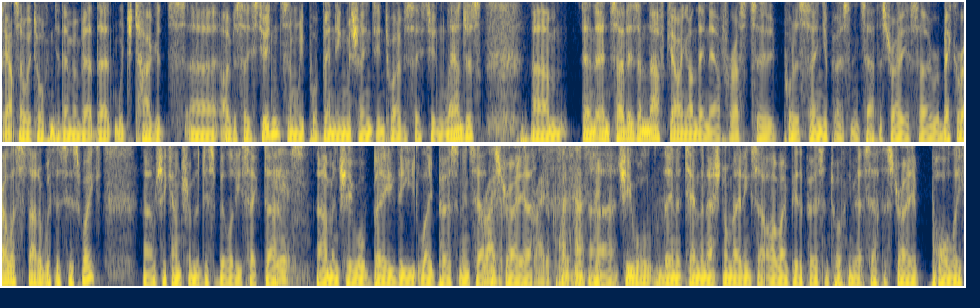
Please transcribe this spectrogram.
Yep. So we're talking to them about that, which targets uh, overseas students, and we put vending machines into overseas student lounges. Um, and, and so there's enough going on there now for us to put a senior person in South Australia. So Rebecca Ellis started with us this week. Um, she comes from the disability sector. Yes. Um, and she will be the lead person in South Great- Australia. great appointment. Fantastic. Uh, she will then attend the national meeting, so I won't be the person talking about South Australia poorly.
